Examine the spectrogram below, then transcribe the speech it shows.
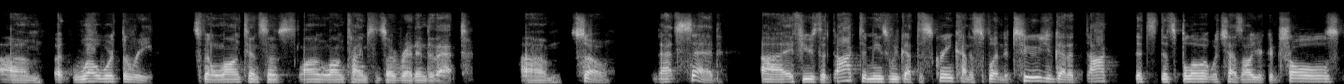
um, but well worth the read. It's been a long time since long long time since I've read into that. Um, so that said, uh, if you use the dock, it means we've got the screen kind of split into two. You've got a dock that's that's below it, which has all your controls.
